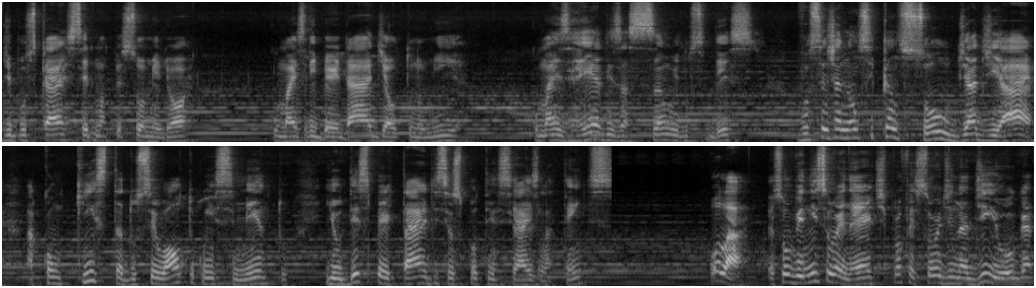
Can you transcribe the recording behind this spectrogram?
de buscar ser uma pessoa melhor, com mais liberdade e autonomia, com mais realização e lucidez? Você já não se cansou de adiar a conquista do seu autoconhecimento e o despertar de seus potenciais latentes? Olá, eu sou Vinícius Renert, professor de Nadi Yoga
